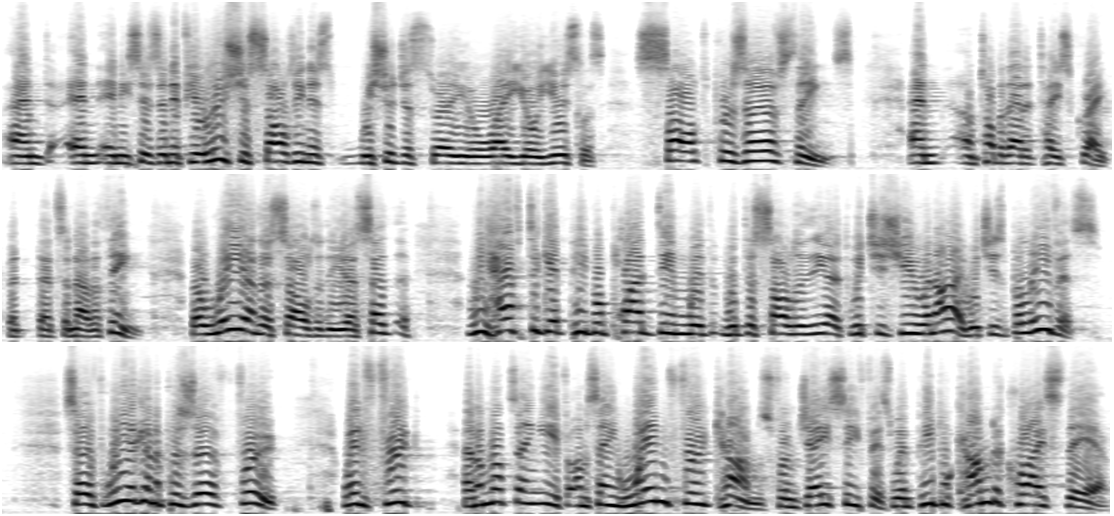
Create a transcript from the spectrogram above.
And, and, and he says, and if you lose your saltiness, we should just throw you away, you're useless. Salt preserves things. And on top of that, it tastes great, but that's another thing. But we are the salt of the earth. So we have to get people plugged in with, with the salt of the earth, which is you and I, which is believers. So if we are going to preserve fruit, when fruit, and I'm not saying if, I'm saying when fruit comes from JC Fest, when people come to Christ there,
